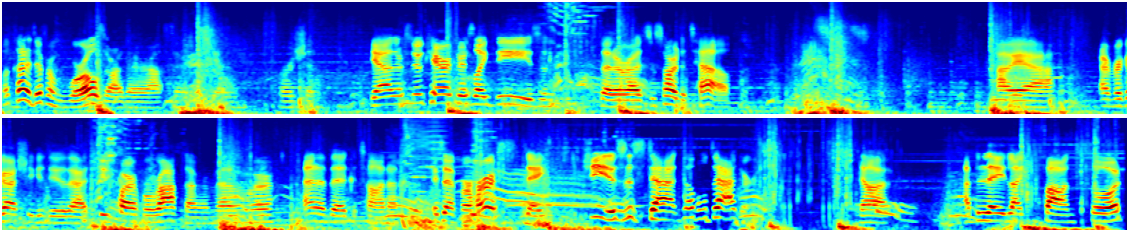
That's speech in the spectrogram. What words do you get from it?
What kind of different worlds are there out there in version? Yeah, there's new characters like these and etc. It's just hard to tell. Oh yeah. I forgot she can do that. She's part of Baraka, remember? And a bit katana. Except for her state, she uses da double daggers. Not a blade like Fawn's sword.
